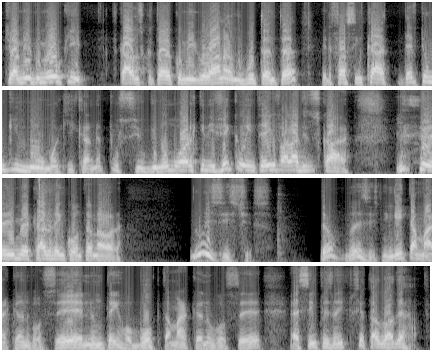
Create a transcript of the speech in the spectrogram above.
Tinha um amigo meu que ficava no escritório comigo lá no Butantã, ele falou assim, cara, deve ter um gnomo aqui, cara, não é possível. O gnomo, a hora que ele vê que eu entrei, ele vai lá avisa os caras. e o mercado vem conta na hora. Não existe isso. Entendeu? Não existe. Ninguém está marcando você, não tem robô que está marcando você. É simplesmente porque você está do lado errado.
